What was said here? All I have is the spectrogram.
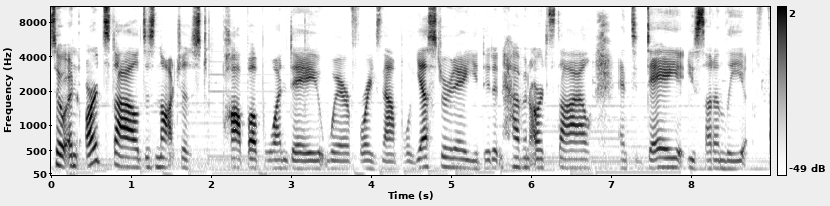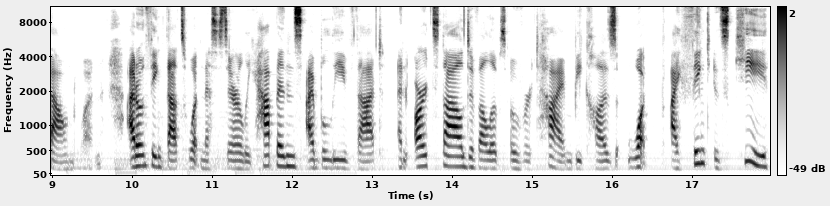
So an art style does not just pop up one day where, for example, yesterday you didn't have an art style and today you suddenly found one. I don't think that's what necessarily happens. I believe that an art style develops over time because what I think is key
